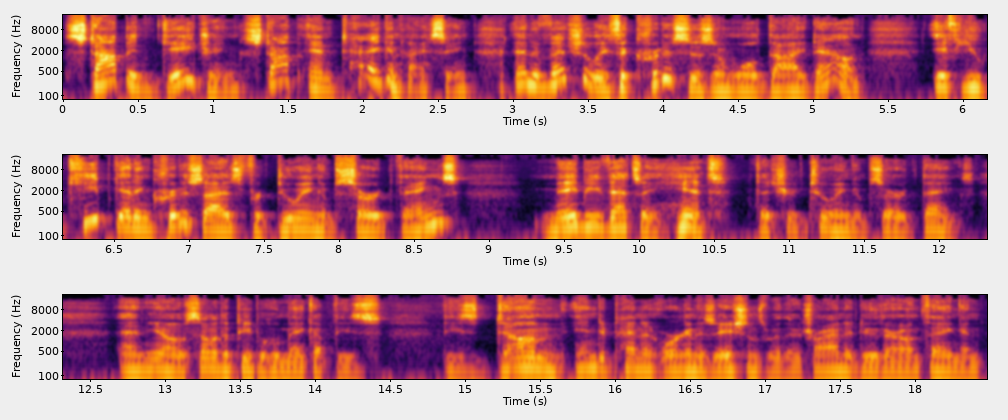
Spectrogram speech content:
Stop engaging, stop antagonizing, and eventually the criticism will die down if you keep getting criticized for doing absurd things, maybe that's a hint that you're doing absurd things. And you know, some of the people who make up these these dumb independent organizations where they're trying to do their own thing and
